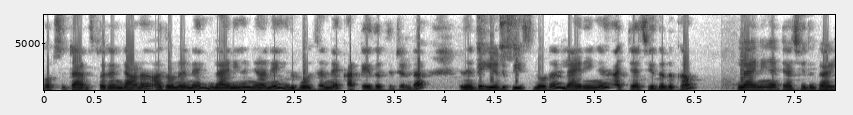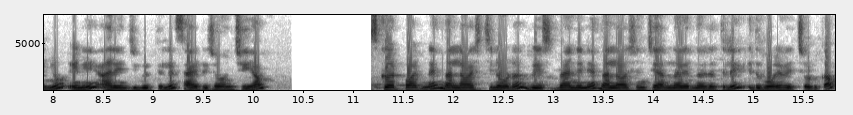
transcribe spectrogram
കുറച്ച് ട്രാൻസ്പെറന്റ് ആണ്. അതുകൊണ്ട് തന്നെ ലൈനിങ് ഞാൻ ഇതുപോലെ തന്നെ കട്ട് ചെയ്തെടുത്തിട്ടുണ്ട്. എന്നിട്ട് ഈ ഒരു പീസിനോട് ലൈനിങ് അറ്റാച്ച് ചെയ്തെടുക്കാം. ലൈനിങ് അറ്റാച്ച് ചെയ്ത് കഴിഞ്ഞു. ഇനി അരേഞ്ച് വിത്തിൽ സൈഡ് ജോയിൻ ചെയ്യാം. സ്കേർട്ട് പാർട്ടിനെ നല്ല വശത്തിനോട് വേസ്റ്റ് ബാൻഡിനെ നല്ല വശം ചേർന്ന വരുന്ന വിധത്തിൽ ഇതുപോലെ വെച്ചു കൊടുക്കാം.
